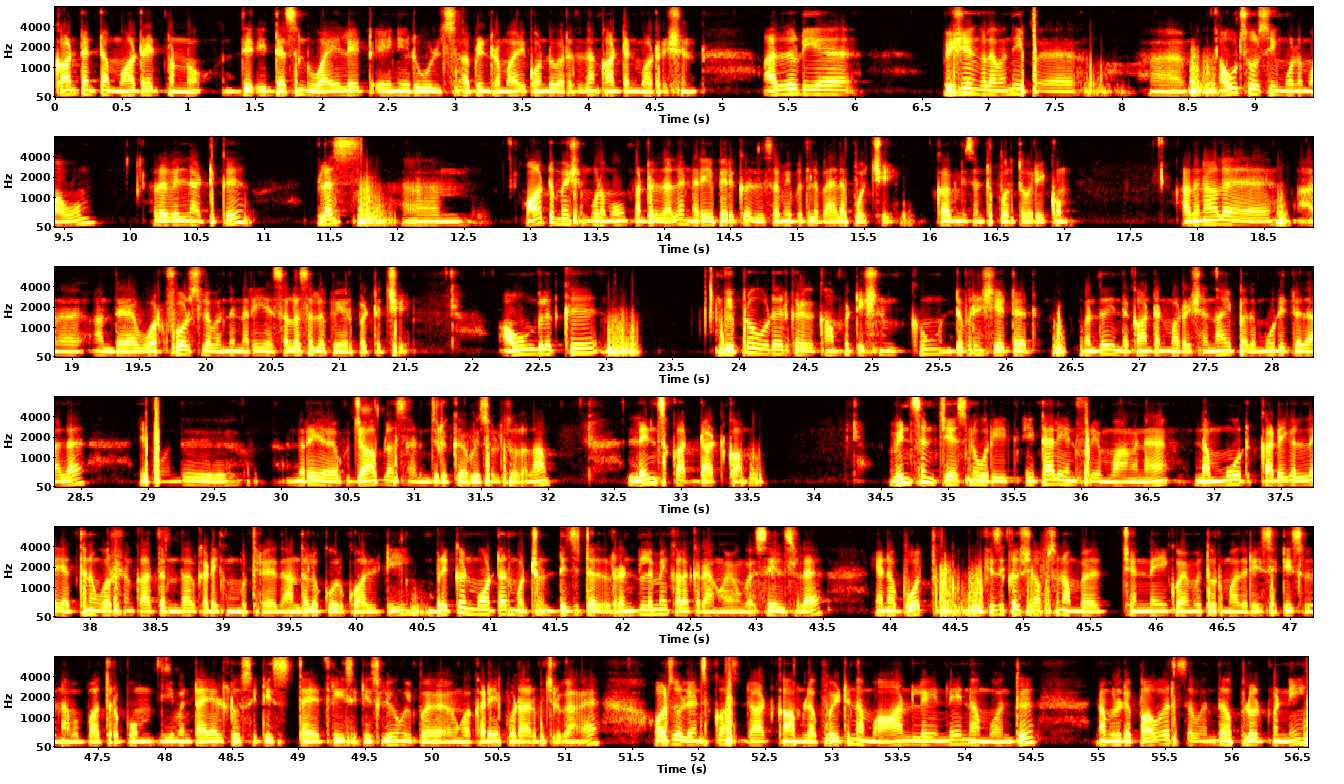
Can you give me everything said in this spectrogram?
கான்டென்ட்டை மாடரேட் பண்ணும். It doesn't violate any rules அப்படின்ற மாதிரி கொண்டு வரது தான் கான்டென்ட் மாடரேஷன் அதோடைய விஷயங்களை வந்து இப்போ அவுட் சோர்சிங் மூலமாகவும் அதை வெளிநாட்டுக்கு ப்ளஸ் ஆட்டோமேஷன் மூலமாகவும் பண்ணுறதால நிறைய பேருக்கு அது சமீபத்தில் வேலை போச்சு. காக்னிசன்ட்டை பொறுத்த வரைக்கும் அதனால் அந்த ஒர்க் ஃபோர்ஸில் வந்து நிறைய சலசலப்பு ஏற்பட்டுச்சு. அவங்களுக்கு விப்ரோவோட இருக்கிற காம்படிஷனுக்கும் டிஃப்ரென்ஷியேட்டர் வந்து இந்த கான்டென்ட் மாடரேஷன் தான் இப்போ அதை மூடிட்டதால இப்போ வந்து நிறைய ஜாப் லாஸ் அடைஞ்சிருக்கு அப்படின்னு சொல்லிட்டு சொல்லலாம். லென்ஸ்காட் டாட் காம் வின்சென்ட் சேஸ்னு ஒரு இட்டாலியன் ஃப்ரேம் வாங்கினேன் நம்ம ஊர் கடைகளில் எத்தனை வருஷம் காத்திருந்தால் கிடைக்கும் தெரியாது. அந்தளவுக்கு ஒரு குவாலிட்டி பிரிக் அண்ட் மோட்டார் மற்றும் டிஜிட்டல் ரெண்டுலையுமே கலக்கிறாங்க இவங்க சேல்ஸில் ஏன்னா போத் ஃபிசிக்கல் ஷாப்ஸும் நம்ம சென்னை கோயம்புத்தூர் மாதிரி சிட்டிஸில் நம்ம பார்த்துருப்போம். Even tier two cities tier three சிட்டிஸ்லையும் இப்போ இவங்க கடையை போட ஆரம்பிச்சிருக்காங்க. ஆல்சோ லென்ஸ்காஸ்ட் டாட் காமில் போயிட்டு நம்ம ஆன்லைன்லேயே நம்ம வந்து நம்மளுடைய பவர்ஸை வந்து அப்லோட் பண்ணி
